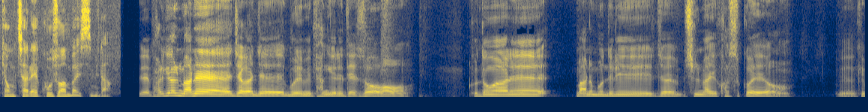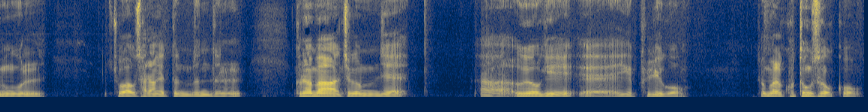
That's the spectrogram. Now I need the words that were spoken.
경찰에 고소한 바 있습니다. 네, 8개월 만에 제가 이제 무혐의 판결이 돼서 그동안에 많은 분들이 저 실망이 컸을 거예요. 그 김은국을 좋아하고 사랑했던 분들 그나마 지금 이제 아, 의혹이 예, 이게 풀리고 정말 고통스럽고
